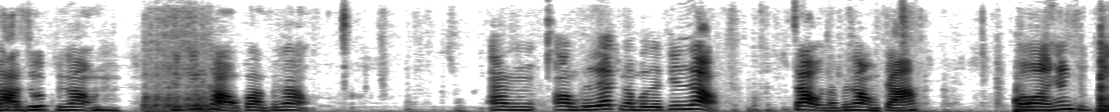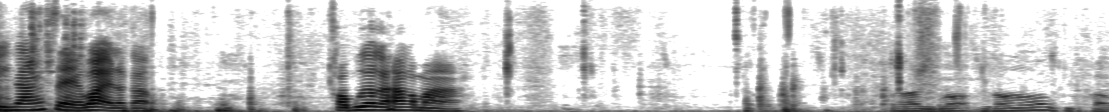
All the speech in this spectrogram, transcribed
ล่าสุดพี่น้องสิกินข้าวก่อนพี่น้องอันอ่อมคือเล็กนะบจะกินแล้วเจ้านะพี่น้องจ้าเพราะว่ายังจีจีนางแส่ไว้แล้วก็เขาเบื่อกันฮะก็มามาอีกแล้วพี่น้องกินข้าว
